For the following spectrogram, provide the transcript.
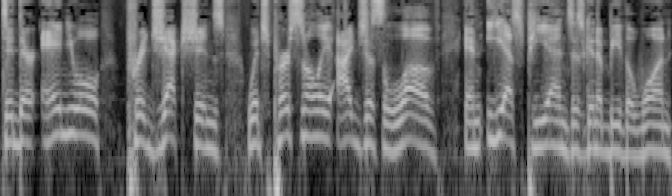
did their annual projections, which personally I just love, and ESPN's is going to be the one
